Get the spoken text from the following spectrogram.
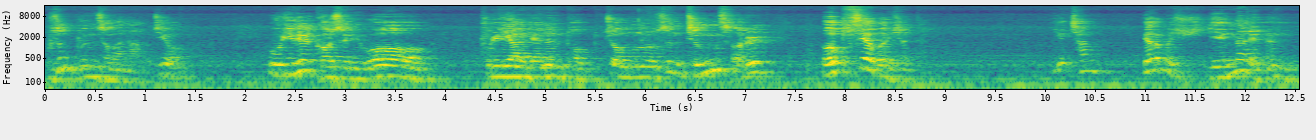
무슨 문서가 나오지요? 우리를 거스리고 불리하게 하는 법조문으로 쓴 증서를 없애버리셨다. 이게 참 여러분 옛날에는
